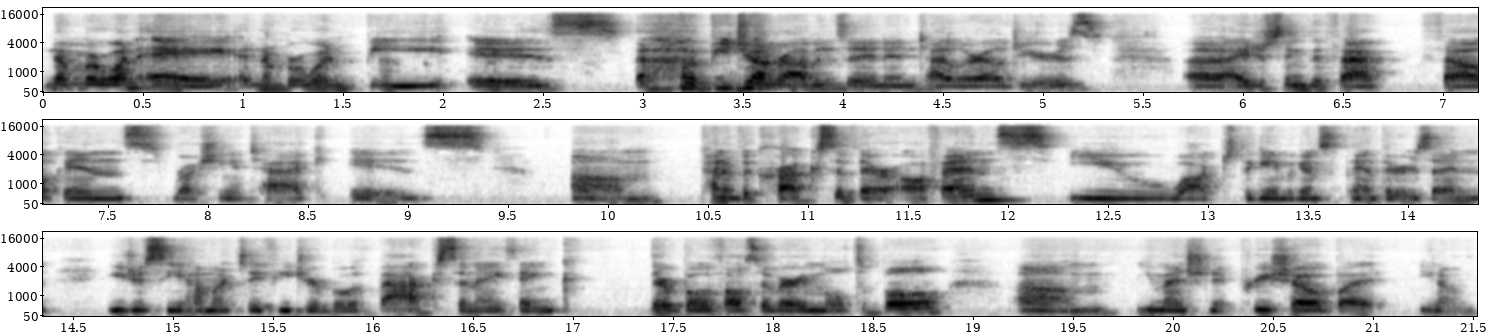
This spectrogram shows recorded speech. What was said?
number one A and number one B is uh, Bijan Robinson and Tyler Allgeier. Uh, I just think the fact Falcons rushing attack is um, kind of the crux of their offense. You watch the game against the Panthers and you just see how much they feature both backs, and I think they're both also very multiple. Um, you mentioned it pre-show, but you know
